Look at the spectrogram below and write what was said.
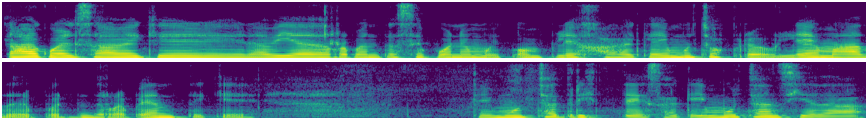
Cada cual sabe que la vida de repente se pone muy compleja, que hay muchos problemas de, de repente, que que hay mucha tristeza, que hay mucha ansiedad.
